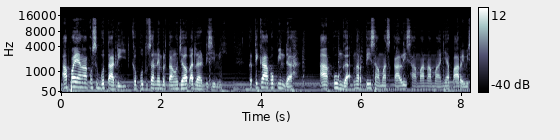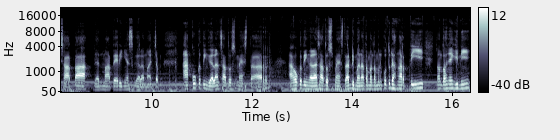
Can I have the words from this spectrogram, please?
apa yang aku sebut tadi keputusan yang bertanggung jawab adalah di sini. Ketika aku pindah, aku nggak ngerti sama sekali sama namanya pariwisata dan materinya segala macam. Aku ketinggalan satu semester aku ketinggalan satu semester di mana teman-temanku tuh udah ngerti. Contohnya gini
